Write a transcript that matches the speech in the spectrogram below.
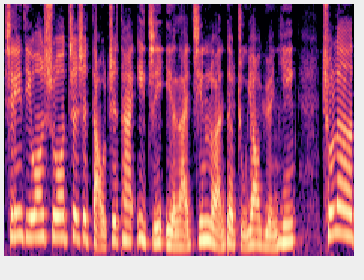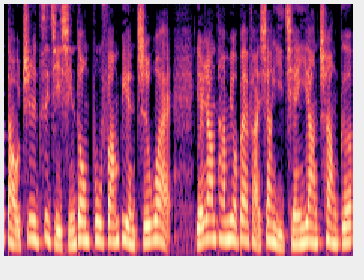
席琳迪翁说，这是导致他一直以来痉挛的主要原因。除了导致自己行动不方便之外，也让他没有办法像以前一样唱歌，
